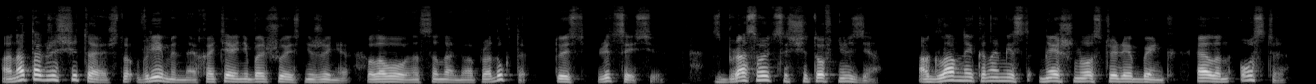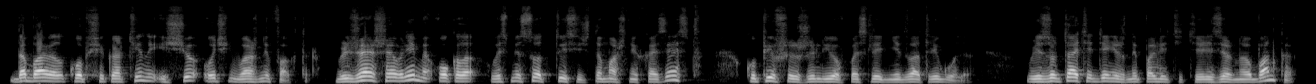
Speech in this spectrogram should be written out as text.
Она также считает, что временное, хотя и небольшое снижение волового национального продукта, то есть рецессию, сбрасывать со счетов нельзя. А главный экономист National Australia Bank Эллен Остер добавил к общей картине еще очень важный фактор. В ближайшее время около 800 тысяч домашних хозяйств, купивших жилье в последние 2-3 года, в результате денежной политики Резервного банка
